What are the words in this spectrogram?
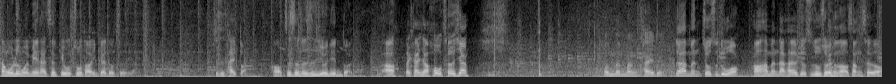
但我认为每台车给我做到应该都这样，就是太短。好，这真的是有一点短。好，来看一下后车厢，它门蛮开的，对，它门九十度哦。好，它门打开有九十度，所以很好上车哦。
